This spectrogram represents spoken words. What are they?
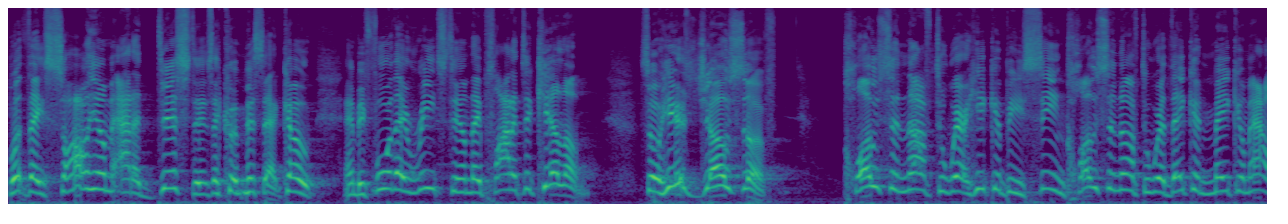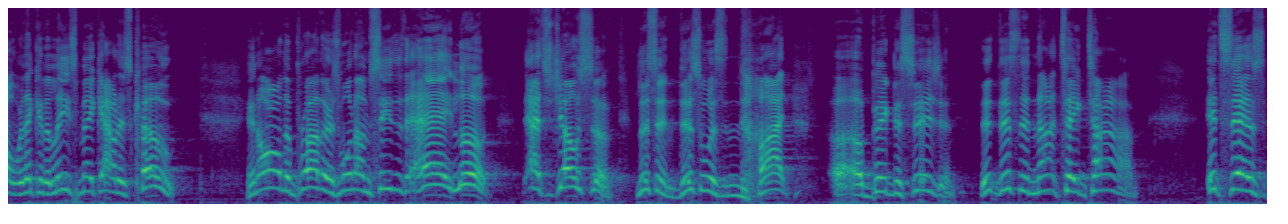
But they saw him at a distance. They couldn't miss that coat. And before they reached him, they plotted to kill him. So here's Joseph, close enough to where he could be seen, close enough to where they could make him out, where they could at least make out his coat. And all the brothers, one of them sees it, hey, look, that's Joseph. Listen, this was not a, big decision. This did not take time. It says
